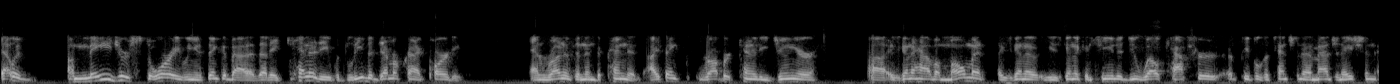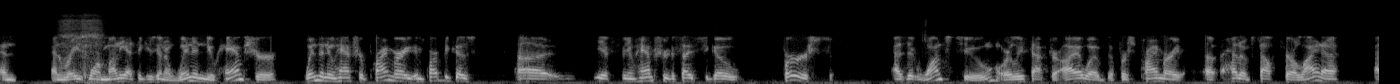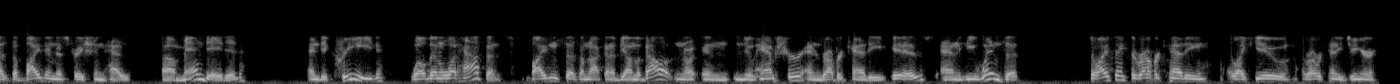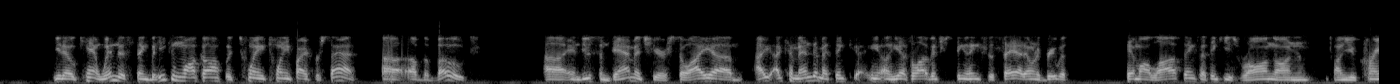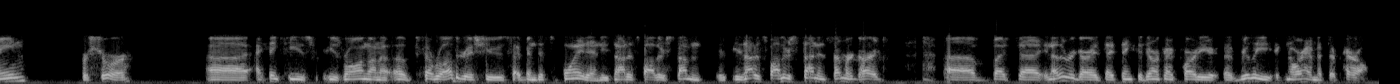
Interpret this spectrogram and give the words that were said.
That would a major story when you think about it that a Kennedy would leave the Democratic Party and run as an independent. I think Robert Kennedy Jr. Uh, is going to have a moment. He's going to he's going to continue to do well, capture people's attention and imagination, and and raise more money. I think he's going to win in New Hampshire, win the New Hampshire primary, in part because uh, if New Hampshire decides to go first, as it wants to, or at least after Iowa, the first primary uh, ahead of South Carolina, as the Biden administration has uh, mandated and decreed, well, then what happens? Biden says, I'm not going to be on the ballot in, in New Hampshire, and Robert Kennedy is, and he wins it. So I think that Robert Kennedy, like you, Robert Kennedy Jr., you know, can't win this thing, but he can walk off with 20, 25% uh, of the vote uh, and do some damage here. So I, um, I, I commend him. I think, you know, he has a lot of interesting things to say. I don't agree with him on a lot of things. I think he's wrong on, on Ukraine for sure. Uh, I think he's he's wrong on a, several other issues. I've been disappointed, and he's not his father's son. He's not his father's son in some regards, uh, but uh, in other regards, I think the Democratic Party uh, really ignore him at their peril.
